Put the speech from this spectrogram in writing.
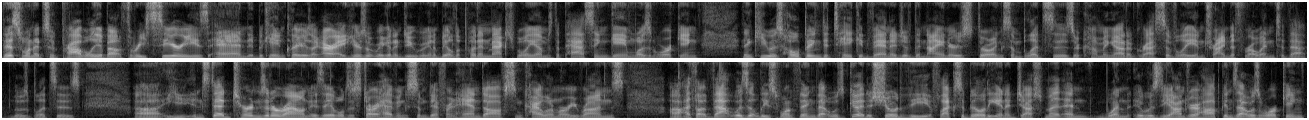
This one, it took probably about three series, and it became clear. He's like, all right, here's what we're going to do. We're going to be able to put in Maxx Williams. The passing game wasn't working. I think he was hoping to take advantage of the Niners throwing some blitzes or coming out aggressively and trying to throw into that those blitzes. Uh, he instead turns it around, is able to start having some different handoffs, some Kyler Murray runs. Uh, I thought that was at least one thing that was good. It showed the flexibility and adjustment. And when it was DeAndre Hopkins that was working,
